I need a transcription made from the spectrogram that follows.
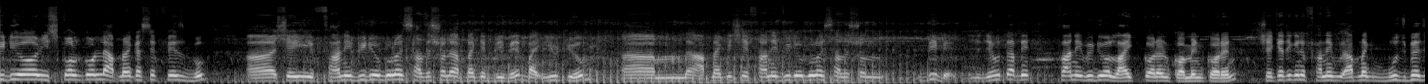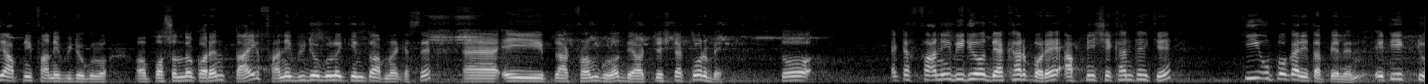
ভিডিও স্ক্রল করলে আপনার কাছে ফেসবুক সেই ফানি ভিডিওগুলোই সাজেশনে আপনাকে দিবে বা ইউটিউব আপনাকে সেই ফানি ভিডিওগুলোই সাজেশন দিবে। যেহেতু আপনি ফানি ভিডিও লাইক করেন কমেন্ট করেন, সেক্ষেত্রে কিন্তু ফানি আপনাকে বুঝবে যে আপনি ফানি ভিডিওগুলো পছন্দ করেন। তাই ফানি ভিডিওগুলোই কিন্তু আপনার কাছে এই প্ল্যাটফর্মগুলো দেওয়ার চেষ্টা করবে। তো একটা ফানি ভিডিও দেখার পরে আপনি সেখান থেকে কি উপকারিতা পেলেন, এটি একটু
